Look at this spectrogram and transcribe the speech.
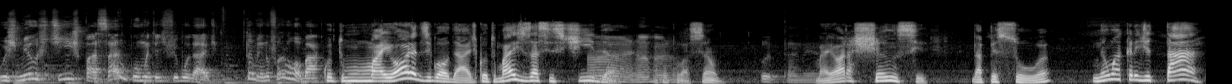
Os meus tios passaram por muita dificuldade, também não foram roubar. Quanto maior a desigualdade, quanto mais desassistida Ai, a aham. população, Puta maior a chance da pessoa não acreditar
